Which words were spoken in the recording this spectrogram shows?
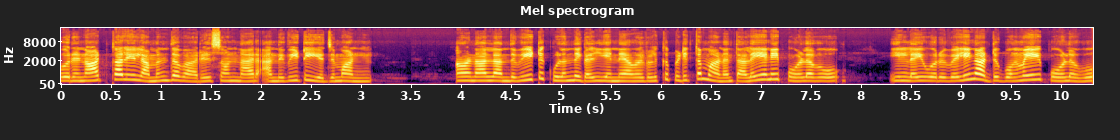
ஒரு நாட்காலில் அமர்ந்தவாறு சொன்னார் அந்த வீட்டு எஜமானி. ஆனால் அந்த வீட்டு குழந்தைகள் என்னை அவர்களுக்கு பிடித்தமான தலையணைப் போலவோ இல்லை ஒரு வெளிநாட்டு பொம்மையைப் போலவோ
